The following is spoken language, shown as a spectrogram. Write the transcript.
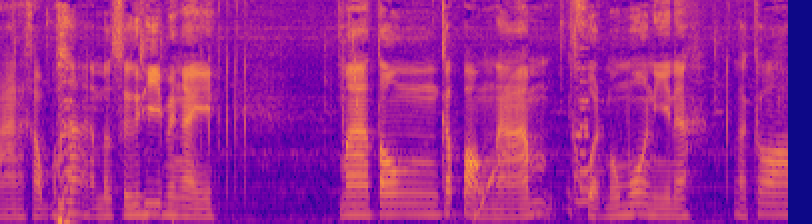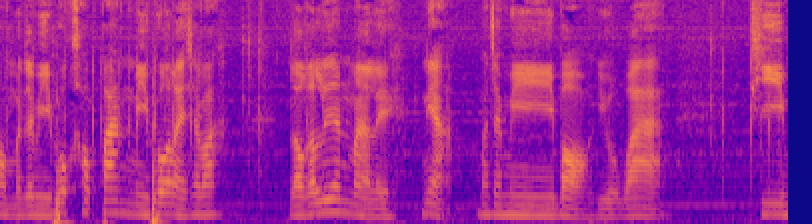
มานะครับ ว่ามันซื้อทีมยังไง มาตรงกระป๋องน้ำขวดม่วงๆนี้นะแล้วก็มันจะมีพวกข้าวปั้นมีพวกอะไรใช่ปะ เราก็เลื่อนมาเลย เนี่ยมันจะมีบอกอยู่ว่าทีม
